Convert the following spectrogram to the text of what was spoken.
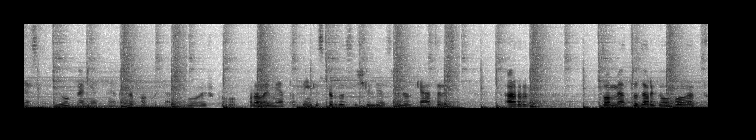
nesėkmių, ganėtinai kur ten buvo iš pralaimėta penkis kartus iš eilės, vėliau keturis. Ar tuo metu dar galvojat,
